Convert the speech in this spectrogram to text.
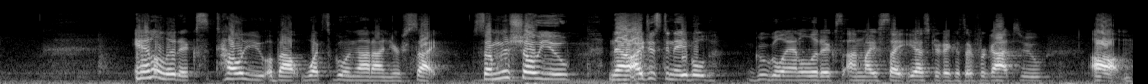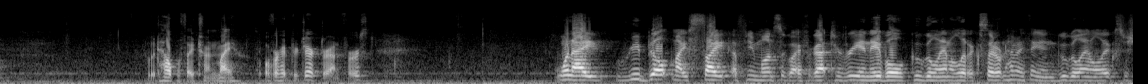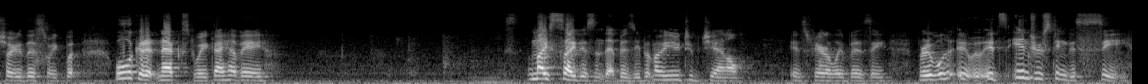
Analytics tell you about what's going on on your site. So I'm going to show you, now I just enabled Google Analytics on my site yesterday because I forgot to, um, it would help if I turned my overhead projector on first when I rebuilt my site a few months ago, I forgot to re-enable Google Analytics. I don't have anything in Google Analytics to show you this week, but we'll look at it next week. I have a, my site isn't that busy, but my YouTube channel is fairly busy. But it will, it, it's interesting to see.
